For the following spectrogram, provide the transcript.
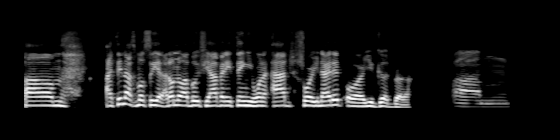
um, I think that's mostly it. I don't know, Abu, if you have anything you want to add for United, or are you good, brother? Um,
